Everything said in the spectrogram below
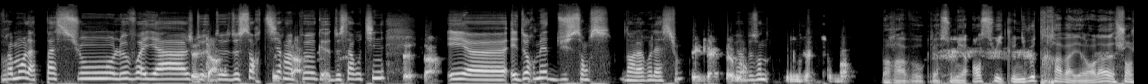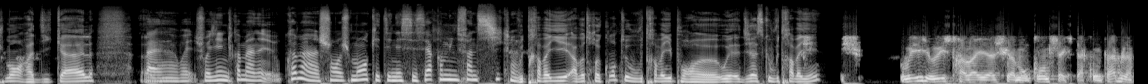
vraiment la passion, le voyage, de, ça. de- de sortir un ça. peu de sa routine et, euh, et de remettre du sens dans la relation. On a Exactement. besoin de- Exactement. Bravo, Claire Soumia. Ensuite, le niveau de travail. Alors là, changement radical. Euh, Bah, ouais, je voyais une, comme, un, comme un changement qui était nécessaire, comme une fin de cycle. Vous travaillez à votre compte ou vous travaillez pour. euh, déjà, est-ce que vous travaillez? Oui, oui, je travaille, je suis à mon compte, je suis expert comptable.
